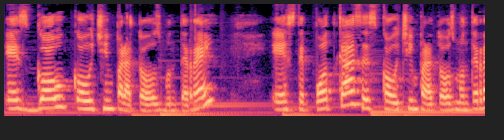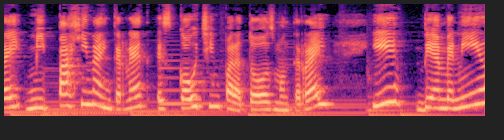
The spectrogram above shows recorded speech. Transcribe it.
es Go Coaching para Todos Monterrey. Este podcast es Coaching para Todos Monterrey. Mi página de internet es Coaching para Todos Monterrey. Y bienvenido,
